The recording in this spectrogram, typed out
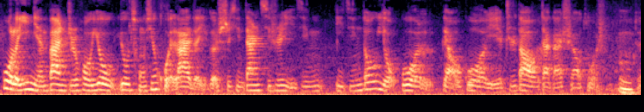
过了一年半之后又又重新回来的一个事情，但是其实已经已经都有过聊过，也知道大概是要做什么，嗯对，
